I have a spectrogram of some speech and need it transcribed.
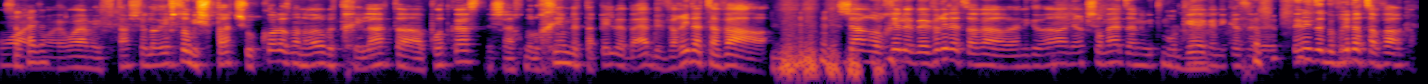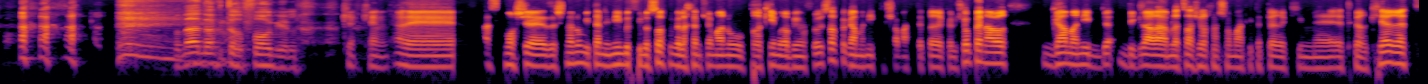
וואי? וואי וואי, המבטא שלו, יש לו משפט שהוא כל הזמן אומר בתחילת הפודקאסט, שאנחנו הולכים לטפל בבעיה בווריד הצוואר. ישר הולכים בווריד הצוואר, ואני כזה, אה, אני רק שומע את זה, אני מתמוגג, אני כזה, תן לי את זה בווריד הצוואר ככה. תודה, דוקטור פוגל. כן, כן. אה, אז כמו שזה, שנינו מתעניינים בפילוסופיה, ולכן שמענו פרקים רבים בפילוסופיה, גם אני שמעתי את הפרק על שופנהאואר, גם אני, בגלל ההמלצה שלך, שמעתי את הפרק עם אה, אתגר קרת,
